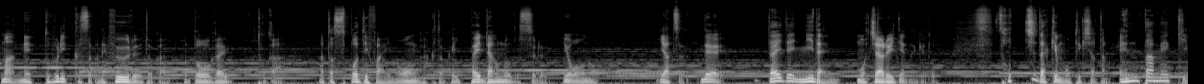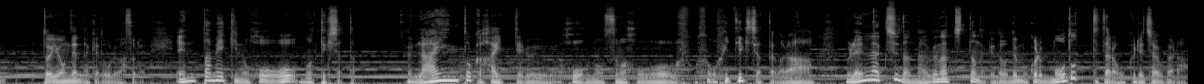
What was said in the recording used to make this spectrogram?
まあ、Netflix とかね、Hulu とかの動画とか、あと Spotify の音楽とかいっぱいダウンロードする用のやつ。で、大体2台持ち歩いてんだけど、そっちだけ持ってきちゃったの。エンタメ機と呼んでんだけど、俺はそれ。エンタメ機の方を持ってきちゃったの。LINE とか入ってる方のスマホを 置いてきちゃったから、連絡手段なくなっちゃったんだけど、でもこれ戻ってたら遅れちゃうから、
